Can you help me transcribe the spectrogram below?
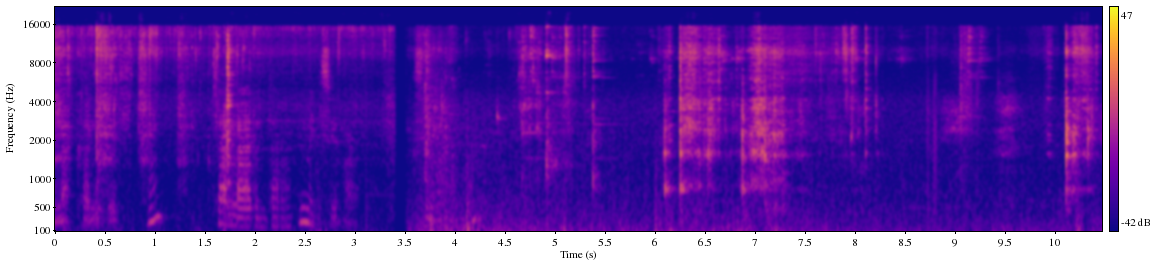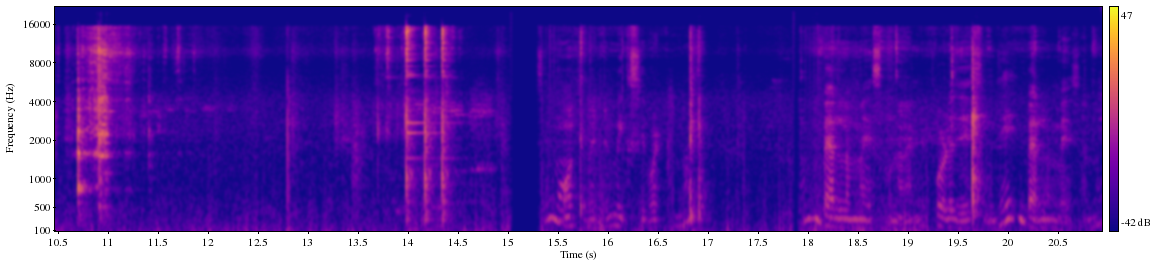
ఇలా కలిపేసుకుని చల్లారిన తర్వాత మిక్సీ పడతాం మిక్సీ పడతాం మూత పెట్టి మిక్సీ పట్టుకున్నాం. బెల్లం వేసుకున్నానండి పొడి చేసింది బెల్లం వేసాను.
